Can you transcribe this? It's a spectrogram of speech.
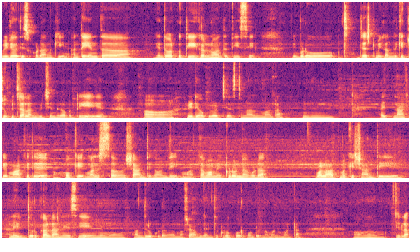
వీడియో తీసుకోవడానికి. అంటే ఎంత ఎంతవరకు తీయగలను అంత తీసి ఇప్పుడు జస్ట్ మీకు అందరికీ చూపించాలనిపించింది కాబట్టి వీడియో అప్లోడ్ చేస్తున్నాను అనమాట అయితే నాకే మాకైతే ఓకే మనసు శాంతిగా ఉంది. మా అత్త మామ ఎక్కడున్నా కూడా వాళ్ళ ఆత్మకి శాంతి అనేది దొరకాలి అనేసి మేము అందరూ కూడా మా ఫ్యామిలీ అంతా కూడా కోరుకుంటున్నాం అనమాట ఇలా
